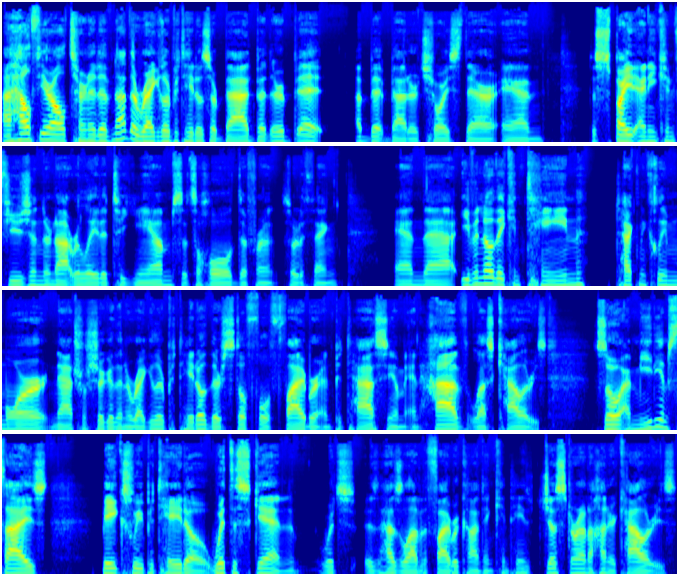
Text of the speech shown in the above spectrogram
a healthier alternative. Not that regular potatoes are bad, but they're a bit a bit better choice there. And despite any confusion, they're not related to yams. It's a whole different sort of thing. And that even though they contain technically more natural sugar than a regular potato, they're still full of fiber and potassium and have less calories. So a medium-sized baked sweet potato with the skin, which is, has a lot of the fiber content, contains just around 100 calories.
